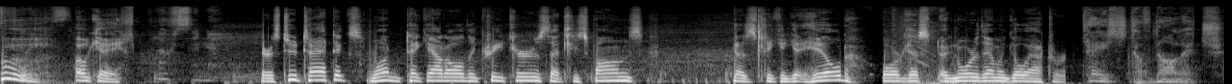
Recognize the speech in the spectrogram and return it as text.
okay. There's two tactics. One, take out all the creatures that she spawns because she can get healed, or just ignore them and go after her. Taste of knowledge.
